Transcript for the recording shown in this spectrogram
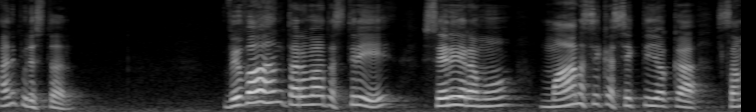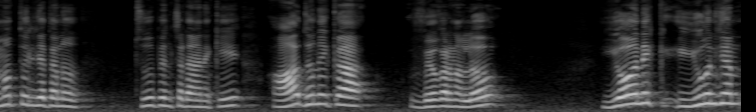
అని పిలుస్తారు. వివాహం తర్వాత స్త్రీ శరీరము మానసిక శక్తి యొక్క సమతుల్యతను చూపించడానికి ఆధునిక వివరణలో యోనిక్ యూనియన్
